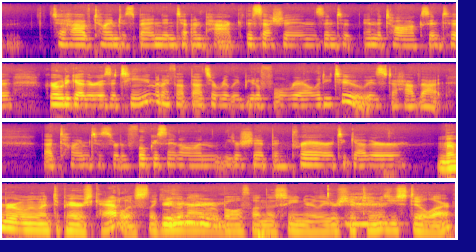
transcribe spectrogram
to have time to spend and to unpack the sessions and to and the talks and to grow together as a team and i thought that's a really beautiful reality too is to have that that time to sort of focus in on leadership and prayer together Remember when we went to Parish Catalyst? Like you and I were both on the senior leadership team, as you still are.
